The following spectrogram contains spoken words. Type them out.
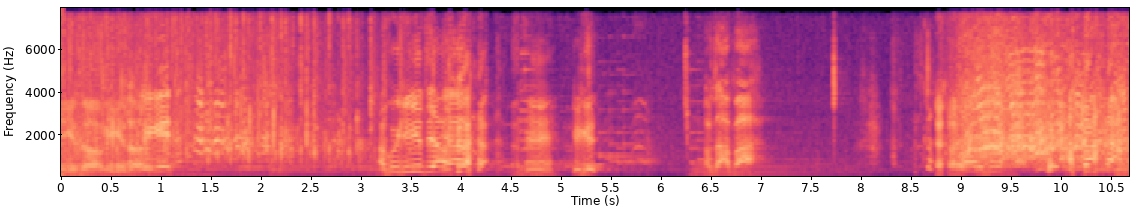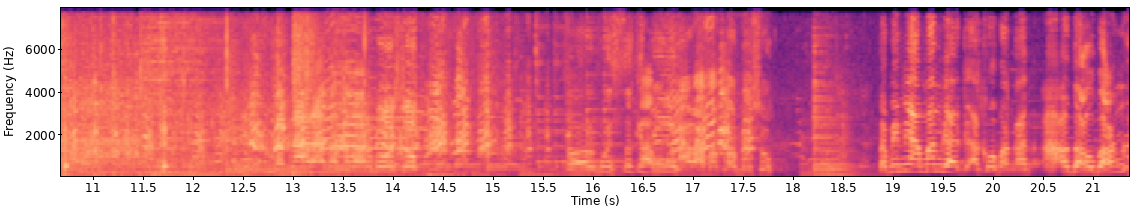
Gigit dong, gigit Aku dong. gigit. Aku gigit ya. Ya. Nih, gigit. Rasa apa? Telur bu. Kena rasa telur busuk. Telur busuk Kamu ini. kena rasa telur busuk. Tapi ini aman nggak aku makan? Ah, bau banget.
